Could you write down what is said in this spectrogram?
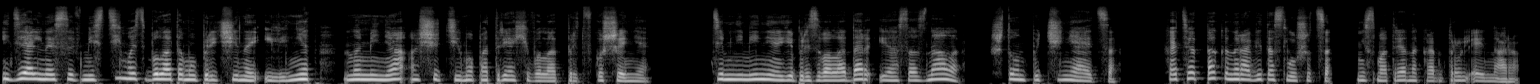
Идеальная совместимость была тому причиной или нет, но меня ощутимо потряхивало от предвкушения. Тем не менее, я призвала дар и осознала, что он подчиняется, хотя так и норовит ослушаться, несмотря на контроль Эйнара.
